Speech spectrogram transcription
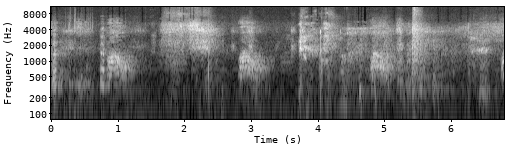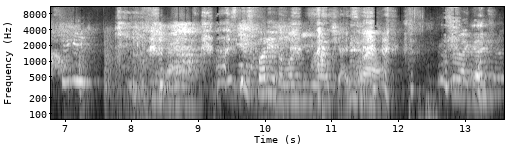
sides. This gets funnier the longer you watch it, I swear. It's alright, guys.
